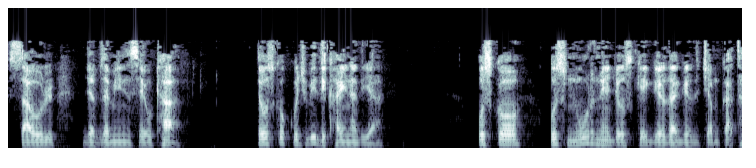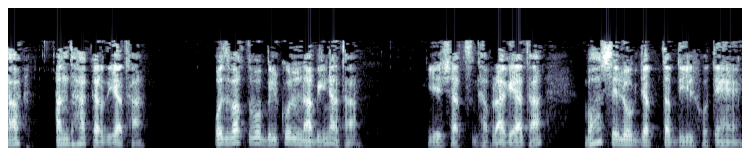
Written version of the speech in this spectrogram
ساؤل جب زمین سے اٹھا تو اس کو کچھ بھی دکھائی نہ دیا۔ اس کو اس نور نے جو اس کے گردا گرد چمکا تھا، اندھا کر دیا تھا۔ اس وقت وہ بالکل نابینا تھا۔ یہ شخص گھبرا گیا تھا۔ بہت سے لوگ جب تبدیل ہوتے ہیں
